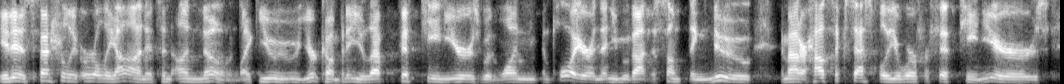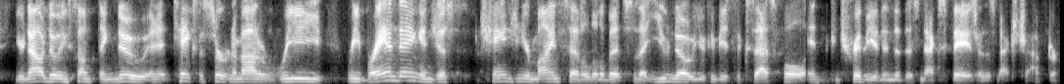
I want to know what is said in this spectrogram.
it is especially early on it's an unknown. Like you your company you left 15 years with one employer and then you move out into something new. No matter how successful you were for 15 years you're now doing something new and it takes a certain amount of re rebranding and just changing your mindset a little bit so that you know you can be successful and contribute into this next phase or this next chapter.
